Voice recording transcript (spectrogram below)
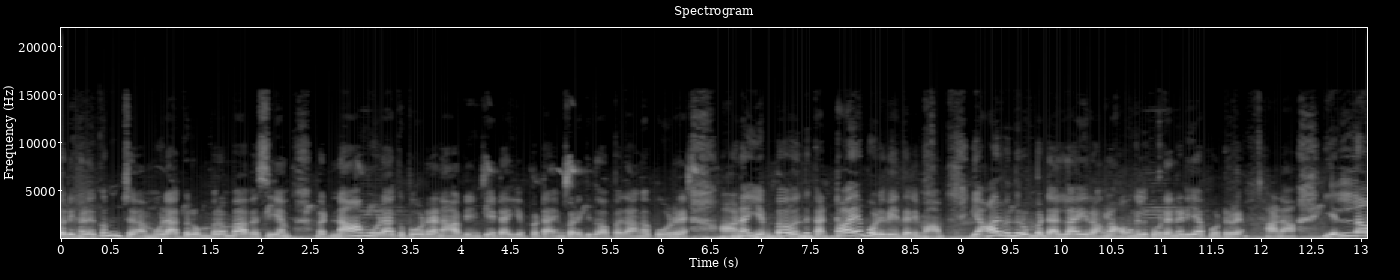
தொடிகளுக்கும் மூடாக்கு ரொம்ப ரொம்ப அவசியம். பட் நான் மூடாக்கு போடுறேனா அப்படின்னு கேட்டால் எப்போ டைம் கிடைக்குதோ அப்போ தாங்க போடுறேன். ஆனால் எப்போ வந்து கட்டாயம் போடுவேன் தெரியுமா? யார் வந்து ரொம்ப டல்லாகிறாங்களோ அவங்களுக்கு உடனடியாக போட்டுருவேன். ஆனால் எல்லா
